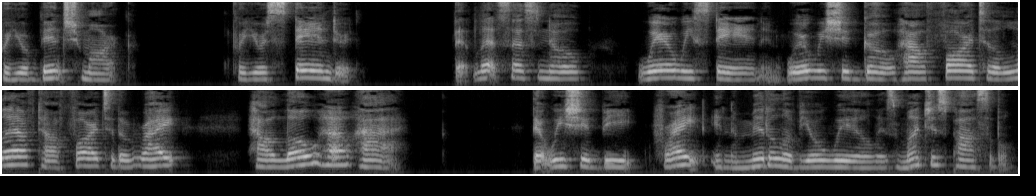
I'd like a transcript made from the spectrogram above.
for your benchmark, for your standard that lets us know where we stand and where we should go, how far to the left, how far to the right, how low, how high, that we should be right in the middle of your will as much as possible.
